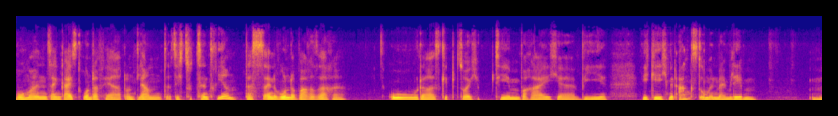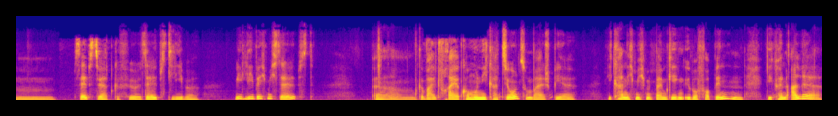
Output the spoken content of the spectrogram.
wo man seinen Geist runterfährt und lernt, sich zu zentrieren. Das ist eine wunderbare Sache. Oder es gibt solche Themenbereiche wie, wie gehe ich mit Angst um in meinem Leben? Hm, Selbstwertgefühl, Selbstliebe. Wie liebe ich mich selbst? Ähm, gewaltfreie Kommunikation zum Beispiel. Wie kann ich mich mit meinem Gegenüber verbinden? Wie können alle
